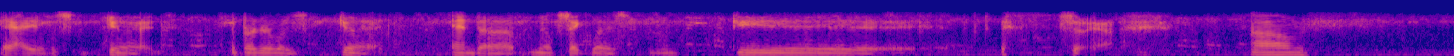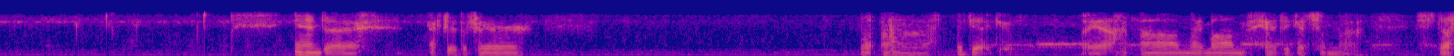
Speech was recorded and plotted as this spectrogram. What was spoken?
Yeah, it was good. The burger was good. And the uh, milkshake was good. so yeah. Um and uh after the fair uh what did I do? Oh, yeah. Um my mom had to get some uh stuff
